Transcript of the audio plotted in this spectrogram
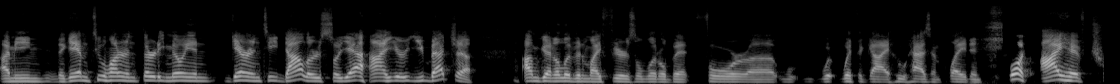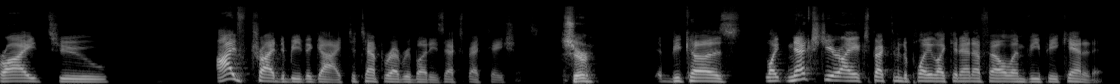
I mean, they gave him 230 million guaranteed dollars, so yeah, you you betcha. I'm going to live in my fears a little bit for uh, w- with a guy who hasn't played. And look, I have tried to, I've tried to be the guy to temper everybody's expectations. Sure. Because like next year, I expect him to play like an NFL MVP candidate.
